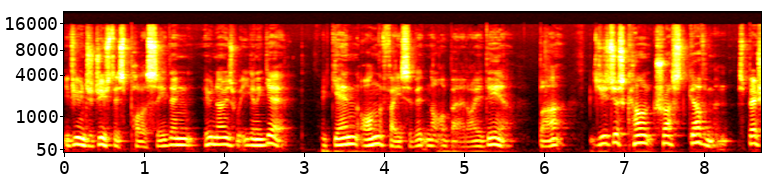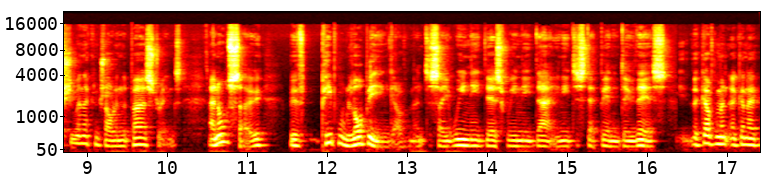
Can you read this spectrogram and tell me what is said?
If you introduce this policy, then who knows what you're going to get? Again, on the face of it, not a bad idea. But you just can't trust government, especially when they're controlling the purse strings. And also, with people lobbying government to say, we need this, we need that, you need to step in and do this, the government are going to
